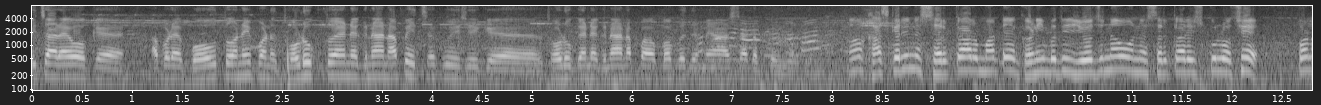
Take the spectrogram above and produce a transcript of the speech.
વિચાર આવ્યો કે આપણે બહુ તો નહીં, પણ થોડુંક તો એને જ્ઞાન આપી જ શકીએ છીએ કે થોડુંક એને જ્ઞાન આપવા બાબતે મેં આ સ્ટાર્ટઅપ કર્યું ખાસ કરીને સરકાર માટે ઘણી બધી યોજનાઓ અને સરકારી સ્કૂલો છે. પણ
